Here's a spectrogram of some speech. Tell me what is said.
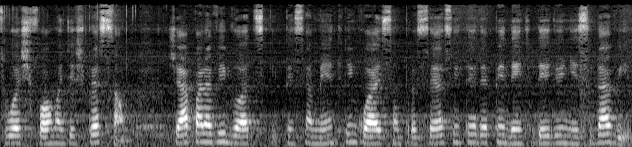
suas formas de expressão. Já para Vygotsky, pensamento e linguagem são processos interdependentes desde o início da vida.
